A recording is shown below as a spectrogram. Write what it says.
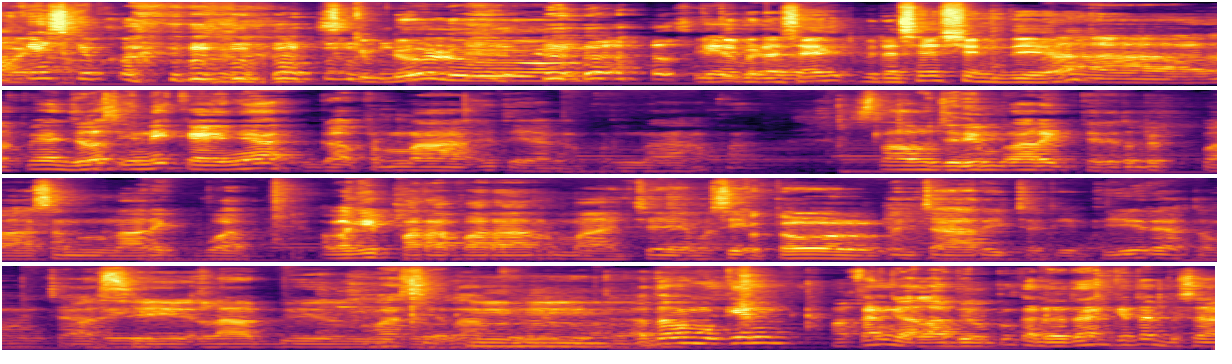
oke skip. Skip dulu. Skip itu beda se- beda session dia. Ah, tapi yang jelas ini kayaknya nggak pernah itu ya nggak pernah apa selalu jadi menarik jadi topik bahasan menarik buat apalagi para para remaja ya masih Betul. mencari jati diri atau mencari Masih labil. masih gitu. labil Hmm. gitu atau mungkin bahkan nggak labil pun kadang-kadang kita bisa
